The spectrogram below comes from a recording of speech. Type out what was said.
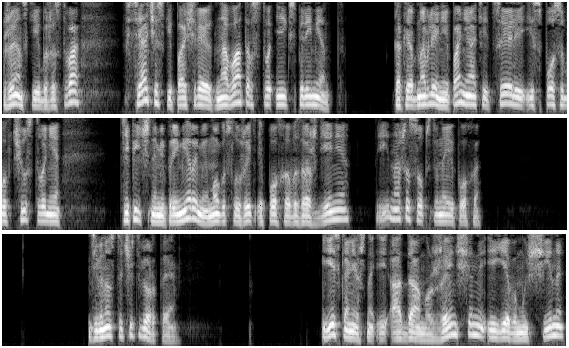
женские божества, всячески поощряют новаторство и эксперимент, как и обновление понятий, целей и способов чувствования. Типичными примерами могут служить эпоха Возрождения — и наша собственная эпоха. 94. Есть, конечно, и Адаму женщины, и Ева мужчины.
